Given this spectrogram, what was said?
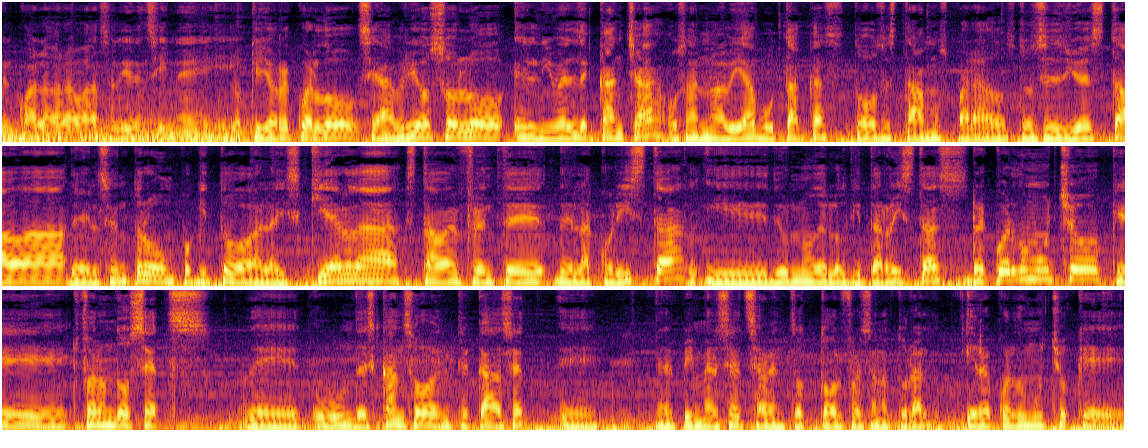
el cual ahora va a salir en cine. Y lo que yo recuerdo, se abrió solo el nivel de cancha, o sea, no había butacas, todos estábamos parados. Entonces yo estaba del centro un poquito a la izquierda, estaba enfrente de la corista y de uno de los guitarristas. Recuerdo mucho que fueron dos sets. De, hubo un descanso entre cada set. Eh, en el primer set se aventó todo el Fuerza Natural. Y recuerdo mucho que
